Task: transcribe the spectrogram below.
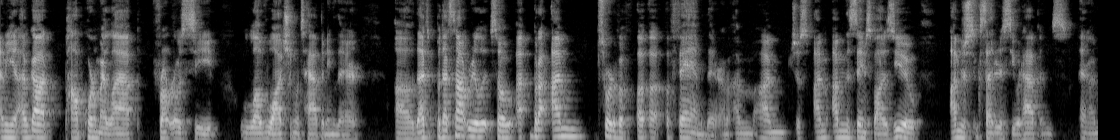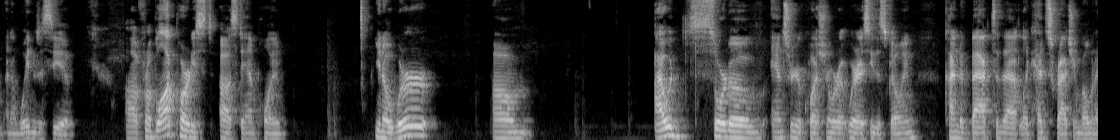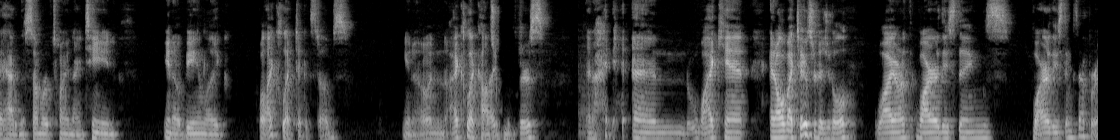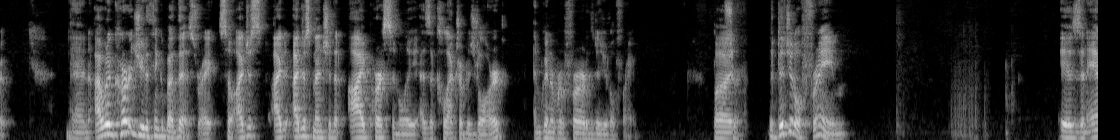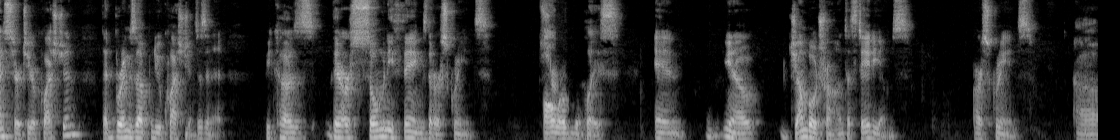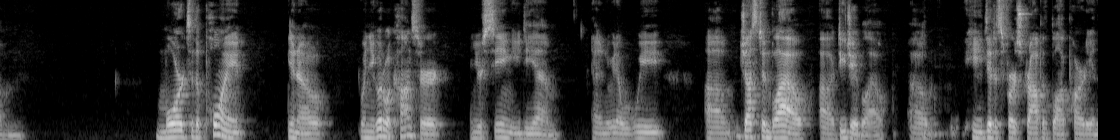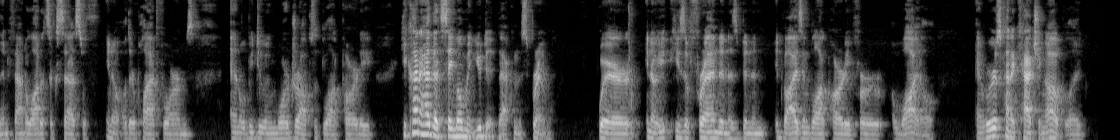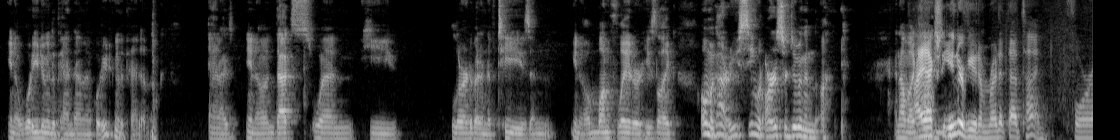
I mean, I've got popcorn in my lap, front row seat, love watching what's happening there. Uh, that's but that's not really so. Uh, but I, am sort of a, a, a, fan there. I'm I'm just I'm I'm in the same spot as you. I'm just excited to see what happens, and I'm and I'm waiting to see it. Uh, from a block party st- uh, standpoint, you know, we're um, I would sort of answer your question where, where I see this going, kind of back to that like head scratching moment I had in the summer of 2019. You know, being like, well, I collect ticket stubs, you know, and I collect concert right. posters, and I and why can't and all my tapes are digital? Why aren't why are these things why are these things separate? And I would encourage you to think about this, right? So I just I, I just mentioned that I personally, as a collector of digital art, am going to prefer the digital frame. But sure. the digital frame is an answer to your question that brings up new questions, isn't it? Because there are so many things that are screens sure. all over the place. And, you know, jumbotrons at stadiums are screens. Um, more to the point, you know, when you go to a concert and you're seeing EDM, and you know, we um, Justin Blau, uh, DJ Blau, um, he did his first drop with Block Party and then found a lot of success with you know other platforms, and will be doing more drops with Block Party. He kind of had that same moment you did back in the spring, where you know he's a friend and has been advising Block Party for a while, and we're just kind of catching up. Like, you know, what are you doing in the pandemic? What are you doing in the pandemic? And I, you know, and that's when he learned about NFTs, and you know, a month later, he's like, "Oh my god, are you seeing what artists are doing?" And, and I'm like, I oh, actually interviewed him right at that time for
